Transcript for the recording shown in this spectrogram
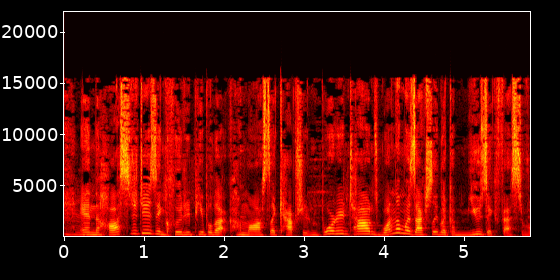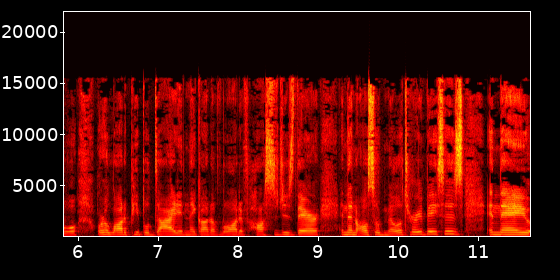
Mm-hmm. And the hostages included people that Hamas like captured in border towns. One of them was actually like a music festival where a lot of people died and they got a lot of hostages there. And then also military bases. And they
